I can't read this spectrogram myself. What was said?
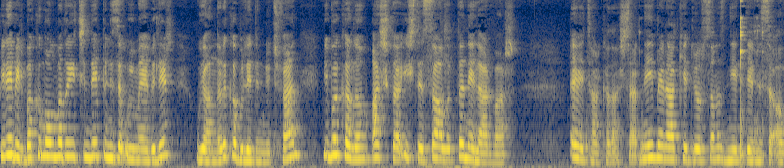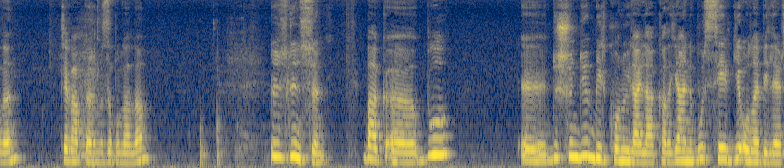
Birebir bakım olmadığı için de hepinize uymayabilir. Uyanları kabul edin lütfen. Bir bakalım aşkta, işte, sağlıkta neler var. Evet arkadaşlar, neyi merak ediyorsanız niyetlerinizi alın. Cevaplarımızı bulalım. Üzgünsün. Bak e, bu e, düşündüğüm bir konuyla alakalı. Yani bu sevgi olabilir,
